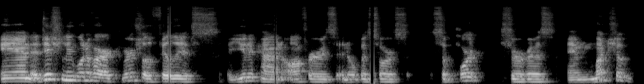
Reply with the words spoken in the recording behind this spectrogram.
And additionally, one of our commercial affiliates, Unicon, offers an open source support service, and much of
